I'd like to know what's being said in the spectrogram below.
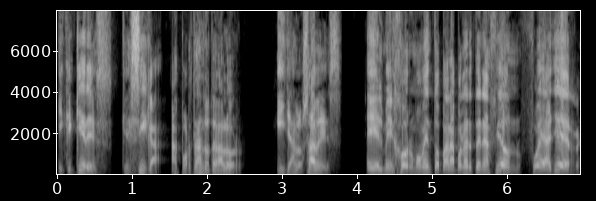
y que quieres que siga aportándote valor. Y ya lo sabes, el mejor momento para ponerte en acción fue ayer.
